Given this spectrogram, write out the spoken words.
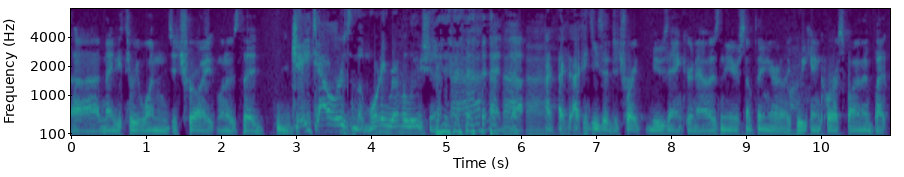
uh, 93.1 in Detroit when it was the Jay Towers and the Morning Revolution. and, uh, I, I think he's a Detroit news anchor now, isn't he, or something, or like weekend correspondent. But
